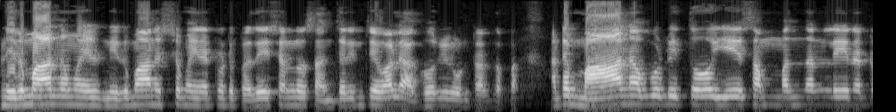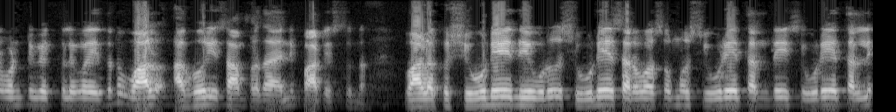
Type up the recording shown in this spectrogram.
నిర్మాణమై నిర్మానుష్యమైనటువంటి ప్రదేశంలో సంచరించే వాళ్ళు అఘోరీలు ఉంటారు తప్ప. అంటే మానవుడితో ఏ సంబంధం లేనటువంటి వ్యక్తులు ఎవరైతే వాళ్ళు అఘోరీ సాంప్రదాయాన్ని పాటిస్తున్నారు. వాళ్ళకు శివుడే దేవుడు శివుడే సర్వస్వము శివుడే తండ్రి శివుడే తల్లి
